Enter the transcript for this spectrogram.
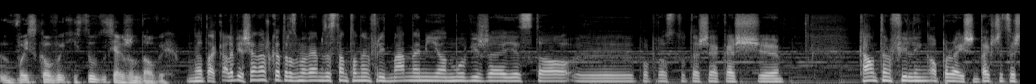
w wojskowych instytucjach rządowych. No tak, ale wiesz, ja na przykład rozmawiałem ze Stantonem Friedmanem i on mówi, że jest to y, po prostu też jakaś y, operation, tak? Czy coś,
